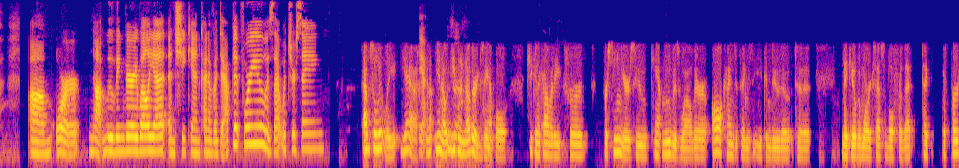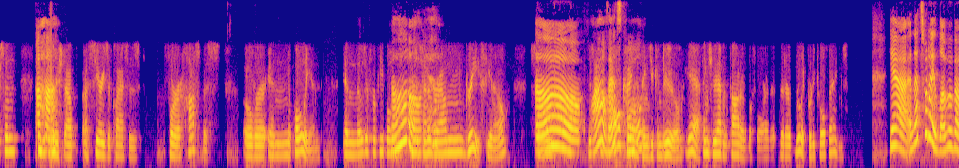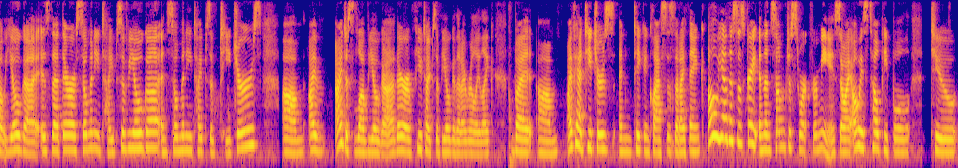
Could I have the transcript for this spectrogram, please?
um, or not moving very well yet, and she can kind of adapt it for you. Is that what you're saying? Absolutely, yeah. yeah. And, you know, mm-hmm. even another example, she can accommodate for for seniors who can't move as well. There are all kinds of things that you can do to to make yoga more accessible for that type of person. Uh-huh. Finished up a series of classes for hospice over in Napoleon, and those are for people oh, centered yeah. around grief. You know. So oh wow, that's all cool. kinds of things you can do. Yeah, things you haven't thought of before that, that are really pretty cool things. Yeah, and that's what I love about yoga is that there are so many types of yoga and so many types of teachers. Um, I've I just love yoga. There are a few types of yoga that I really like, but um, I've had teachers and taken classes that I think, oh yeah, this is great, and then some just weren't for me. So I always tell people to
